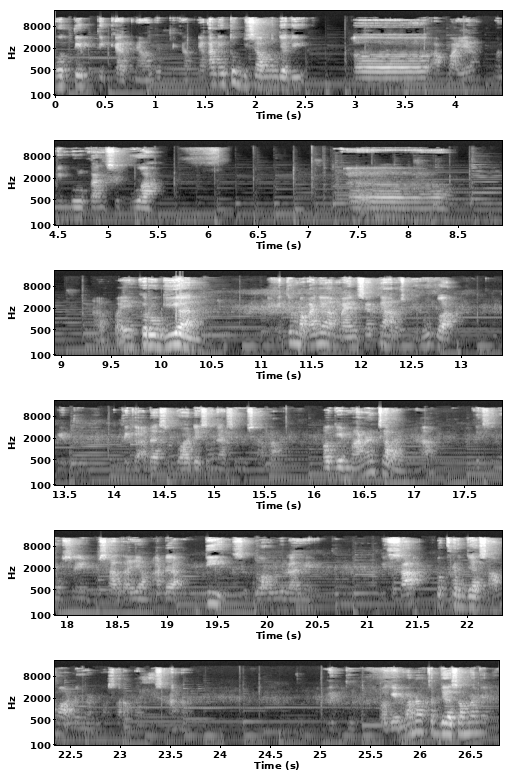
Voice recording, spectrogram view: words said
ngutip tiketnya ngutip tiketnya kan itu bisa menjadi eh, apa ya menimbulkan sebuah eh, apa ya kerugian itu makanya mindsetnya harus dirubah gitu. ketika ada sebuah destinasi wisata bagaimana caranya destinasi wisata yang ada di sebuah wilayah bisa bekerja sama dengan masyarakat di sana gitu. bagaimana kerjasamanya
